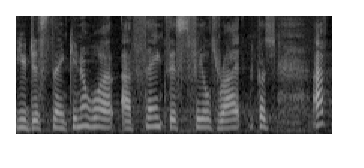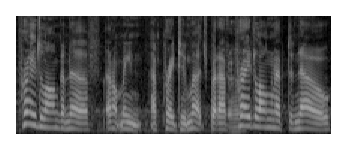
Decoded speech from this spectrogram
You just think, you know what? I think this feels right because I've prayed long enough. I don't mean I've prayed too much, but Uh-huh. I've prayed long enough to know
